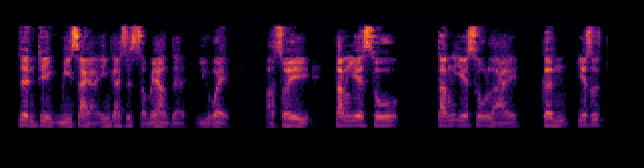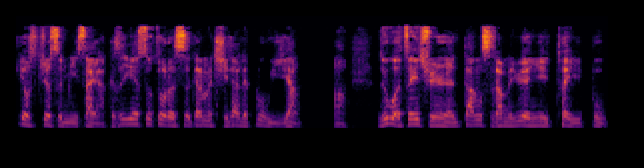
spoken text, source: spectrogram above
认定弥赛亚应该是什么样的一位啊，所以当耶稣当耶稣来。跟耶稣又就是弥赛亚，可是耶稣做的事跟他们期待的不一样啊！如果这一群人当时他们愿意退一步，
